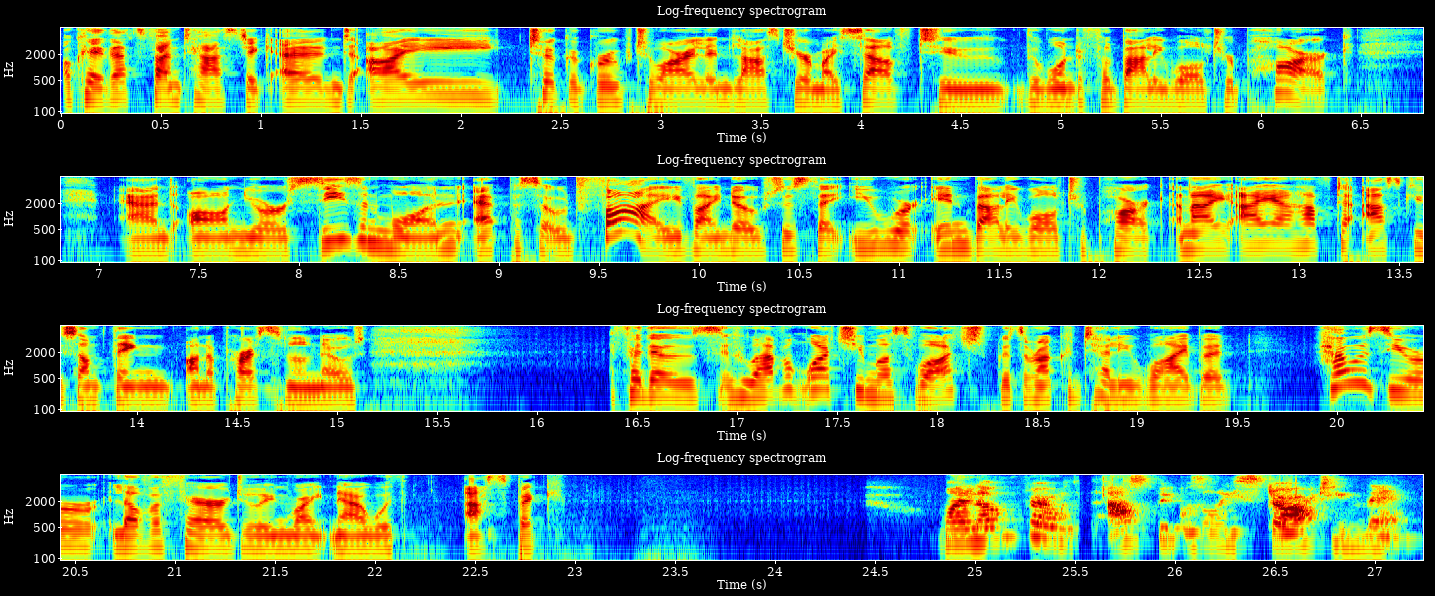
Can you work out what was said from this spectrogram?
Okay, that's fantastic. And I took a group to Ireland last year myself to the wonderful Ballywalter Park. And on your season one, episode five, I noticed that you were in Ballywalter Park. And I, I have to ask you something on a personal note. For those who haven't watched, you must watch because I'm not going to tell you why. But how is your love affair doing right now with Aspic? my love affair with Aspic was only starting then.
